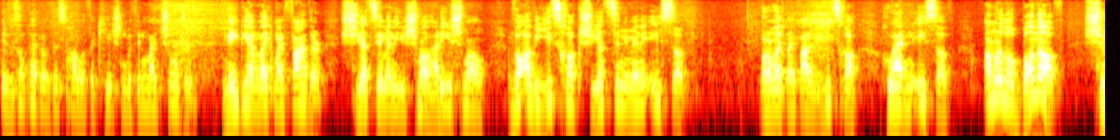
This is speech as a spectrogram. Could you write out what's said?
Is there some type of disqualification within my children? Maybe I'm like my father. Shiatzim ani Yishmael. How do you? Va'avi Yitzchak shiatzim imeni Esav or like my father Yitzchak, who had an Esav, Bonov, Amrlo Bonov, So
